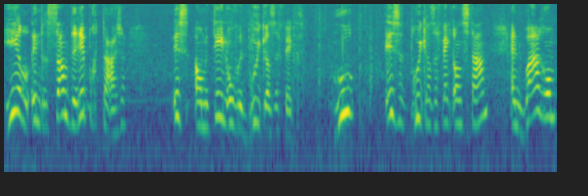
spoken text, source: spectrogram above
heel interessante reportage is al meteen over het broeikaseffect. Hoe is het broeikaseffect ontstaan en waarom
